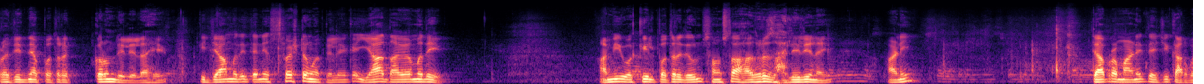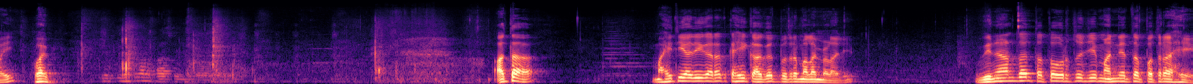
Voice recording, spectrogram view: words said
प्रतिज्ञापत्र करून दिलेलं आहे. की ज्यामध्ये त्यांनी स्पष्ट म्हटलेलं आहे की या दाव्यामध्ये आम्ही वकीलपत्र देऊन संस्था हजर झालेली नाही. आणि त्याप्रमाणे त्याची कारवाई व्हावी. आता माहिती अधिकारात काही कागदपत्रं मला मिळाली. विनार्दन तत्वावरचं जे मान्यतापत्र आहे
